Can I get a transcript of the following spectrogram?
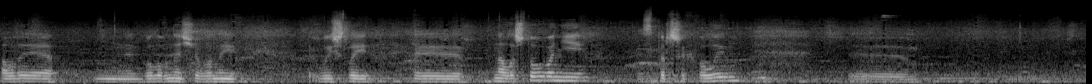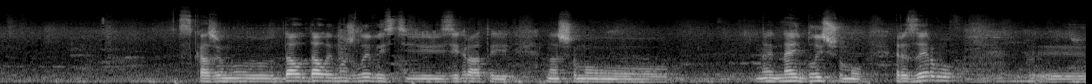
Але головне, що вони вийшли налаштовані з перших хвилин. Скажімо, дали можливість зіграти нашому найближчому резерву. Е,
